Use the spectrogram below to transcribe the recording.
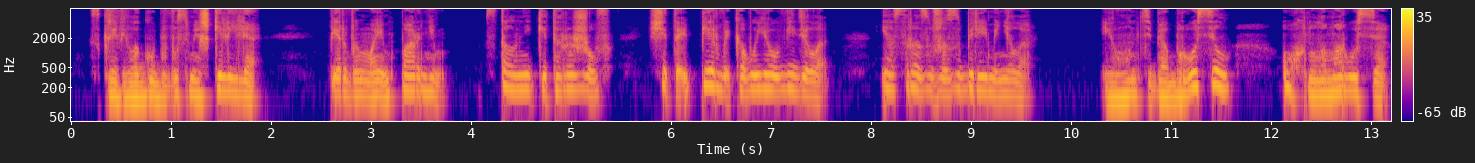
— скривила губы в усмешке Лиля. Первым моим парнем стал Никита Рыжов, считай, первый, кого я увидела. Я сразу же забеременела. «И он тебя бросил?» — охнула Маруся.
